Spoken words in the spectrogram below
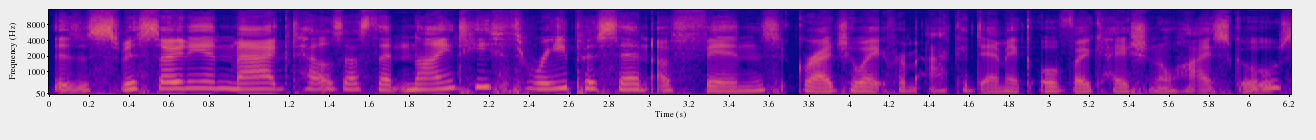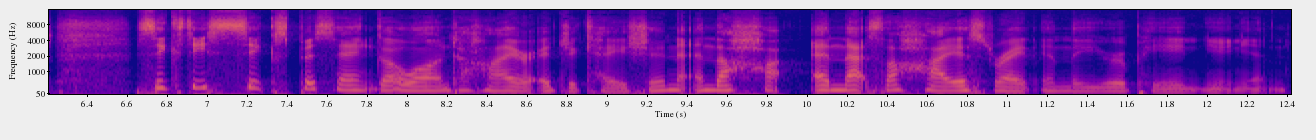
The Smithsonian Mag tells us that 93% of Finns graduate from academic or vocational high schools. 66% go on to higher education, and the hi- and that's the highest rate in the European Union.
